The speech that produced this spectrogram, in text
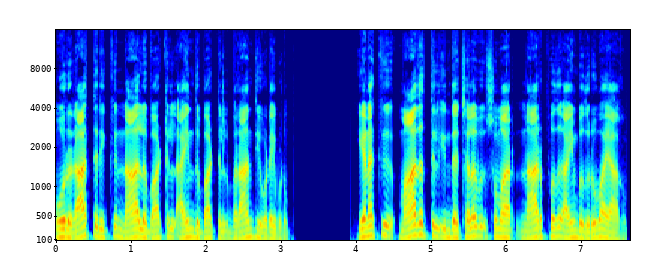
ஒரு ராத்திரிக்கு நாலு பாட்டில் ஐந்து பாட்டில் பிராந்தி உடைவிடும் எனக்கு மாதத்தில் இந்த செலவு சுமார் நாற்பது ஐம்பது ரூபாய் ஆகும்.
